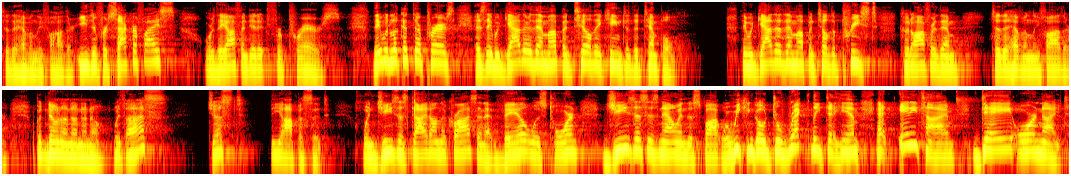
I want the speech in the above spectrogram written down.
to the Heavenly Father, either for sacrifice or they often did it for prayers. They would look at their prayers as they would gather them up until they came to the temple. They would gather them up until the priest could offer them to the Heavenly Father. But no, no, no, no, no. With us, just the opposite. When Jesus died on the cross and that veil was torn, Jesus is now in the spot where we can go directly to Him at any time, day or night.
